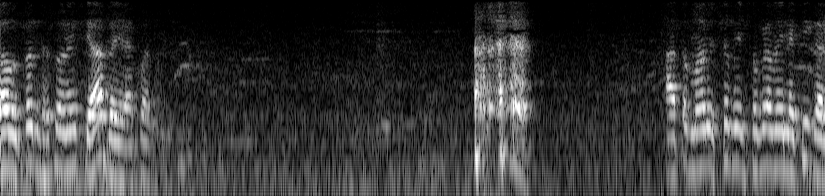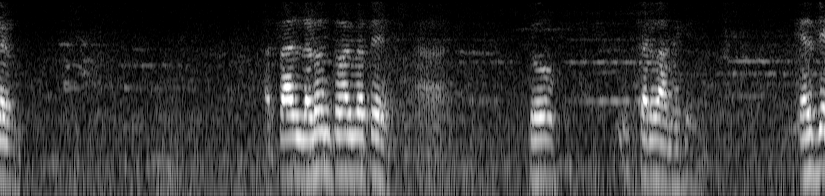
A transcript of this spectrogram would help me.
ઉત્પન્ન થતો નહીં, ત્યાં ભય રાખવાનો. આ તો માણસ છે છોકરા ભાઈ નક્કી કરે અત્યારે લડો ને તમારી માટે. તો કરવા કે. એને જે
